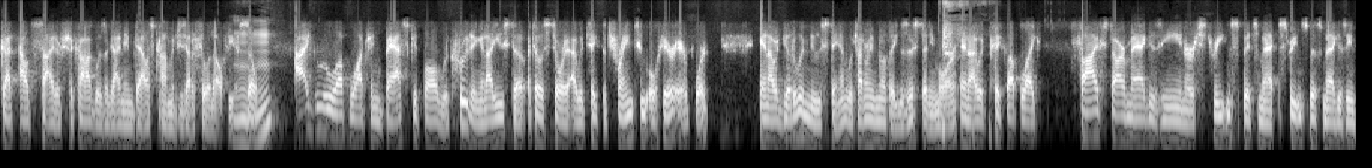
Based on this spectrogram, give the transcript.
got outside of Chicago was a guy named Dallas Comegys. He's out of Philadelphia. Mm-hmm. So I grew up watching basketball recruiting, and I used to. I tell a story. I would take the train to O'Hare Airport, and I would go to a newsstand, which I don't even know if they exist anymore, and I would pick up like Five Star Magazine or Street and Smith's Ma- Street and Smith's Magazine,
